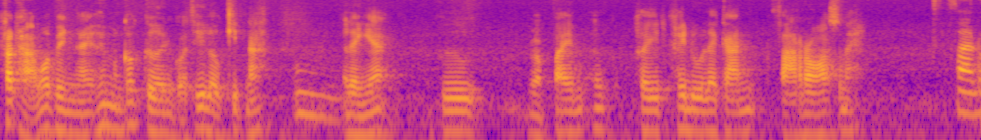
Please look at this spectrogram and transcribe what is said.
ถ้าถามว่าเป็นไงเฮ้ยมันก็เกินกว่าที่เราคิดนะอืมอะไรเงี้ยคือแบบไปเอ้ยเคยเคยดูรายการฟารอสไหม ฟาโร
